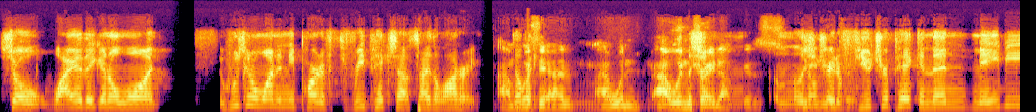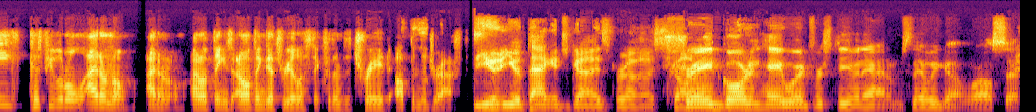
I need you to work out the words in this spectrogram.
So why are they going to want who's going to want any part of three picks outside the lottery I'm Nobody. with you. I, I wouldn't. I wouldn't Unless you- trade up because um, unless you, trade a future pick and then maybe because people don't i don't know i don't know i don't think i don't think that's realistic for them to trade up in the draft You you package guys for a star. Trade Gordon Hayward for Steven Adams. There we go. We're all set.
